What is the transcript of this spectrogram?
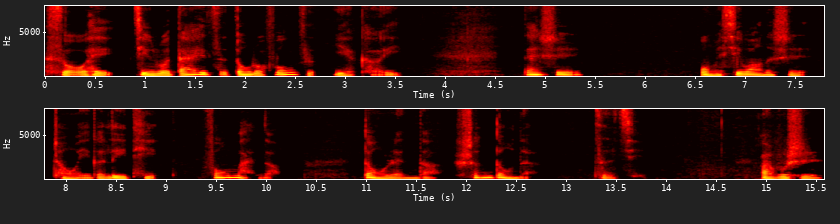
所谓“静若呆子，动若疯子”也可以。但是，我们希望的是成为一个立体、丰满的、动人的、生动的自己，而不是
